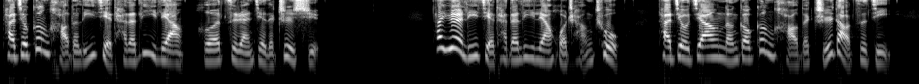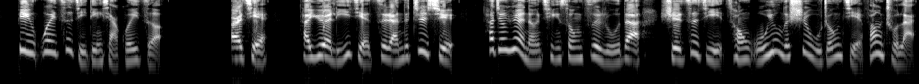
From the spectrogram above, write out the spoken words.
他就更好地理解它的力量和自然界的秩序。他越理解他的力量或长处，他就将能够更好地指导自己，并为自己定下规则。而且，他越理解自然的秩序，他就越能轻松自如地使自己从无用的事物中解放出来。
